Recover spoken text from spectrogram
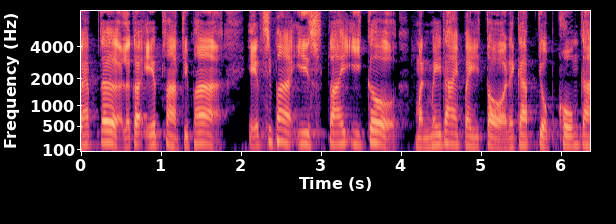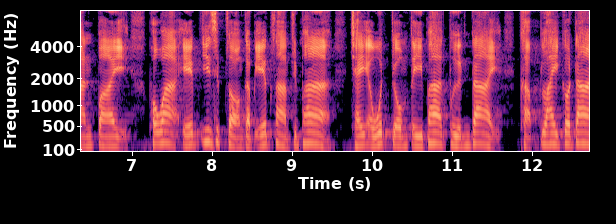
Raptor แล้วก็ F-35 F15E Strike Eagle มันไม่ได้ไปต่อนะครับ จบโครงการไป เพราะว่า F22 กับ F35 ใช้อาวุธโจมตีภาคพื้นได้ ขับไล่ก็ได้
